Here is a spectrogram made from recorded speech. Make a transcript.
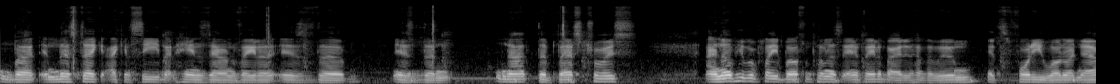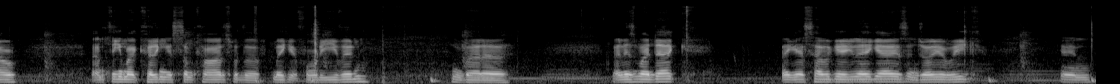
But in this deck, I can see that hands down Vader is the is the not the best choice. I know people play both Impermanence and Vader, but I didn't have the room. It's 41 right now. I'm thinking about cutting some cards for the make it 40 even. But uh, that is my deck. I guess have a great day, guys. Enjoy your week. And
